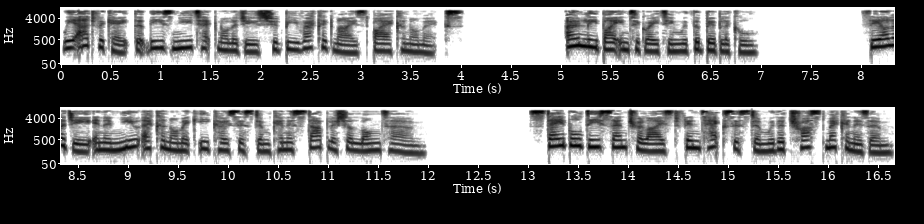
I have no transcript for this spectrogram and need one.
we advocate that these new technologies should be recognized by economics. Only by integrating with the biblical theology in a new economic ecosystem can establish a long-term, stable decentralized fintech system with a trust mechanism.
